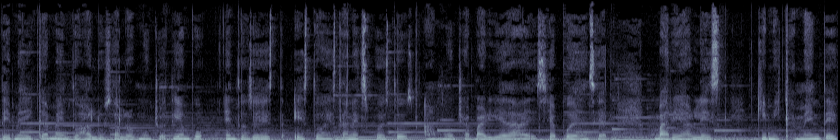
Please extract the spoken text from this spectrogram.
de medicamentos, al usarlos mucho tiempo, entonces estos están expuestos a muchas variedades, ya pueden ser variables químicamente,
